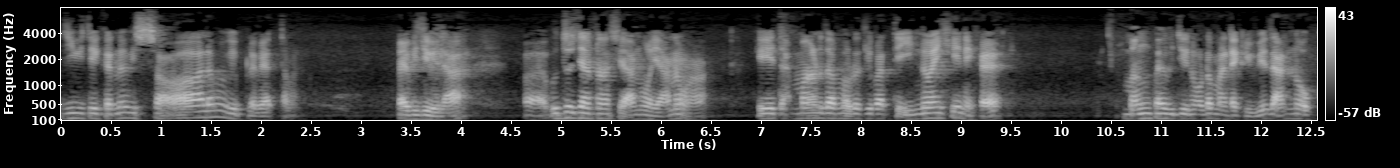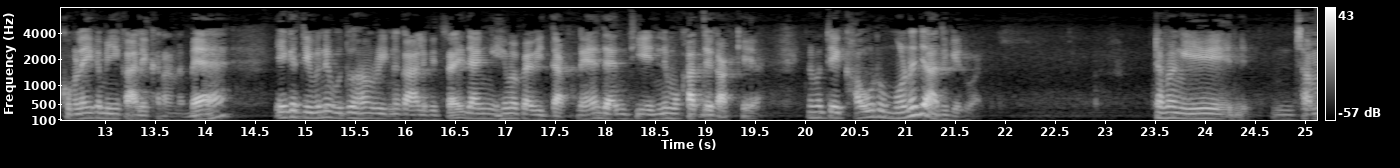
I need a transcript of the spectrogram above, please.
ජීවිතේ කරන විශාලම විප්ලවයක් තමයි. පැවිදි වෙලා බුදුජානනාංශය අනුව යනවා. ඒ ධර්මානුධර්ම ප්‍රතිපත්තියේ ඉන්නවයි කියන එක මං පැවිදිනකොට මට කිව්වේ දන්න ඔක්කොමලා ඒක මේ කාලේ කරන්න බෑ. ඒක තිබුණේ බුදුහාමුදුරු ඉන්න කාලේ විතරයි. දැන් එහෙම පැවිද්දක් නෑ. දැන් තියෙන්නේ මොකක්ද එකක් කියලා. නමුත් ඒ කවුරු මොන જાති කෙරුවත්. තමන් ඒ සම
